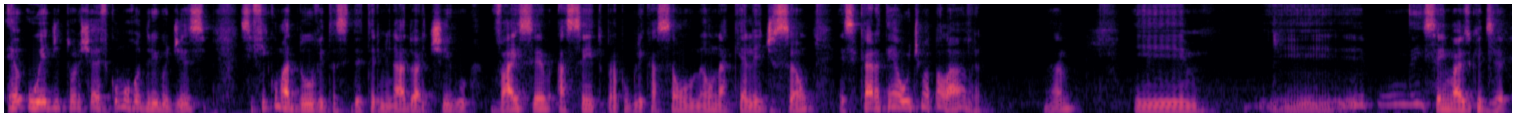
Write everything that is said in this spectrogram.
é o editor-chefe, como o Rodrigo disse. Se fica uma dúvida se determinado artigo vai ser aceito para publicação ou não naquela edição, esse cara tem a última palavra. Né? E, e, e nem sei mais o que dizer.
